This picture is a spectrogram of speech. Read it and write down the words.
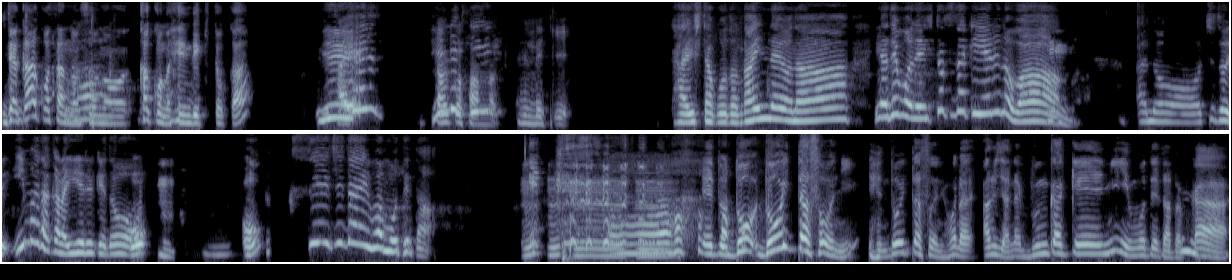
じゃあ、ガーコさんのその、過去の遍歴とか？ええはい。遍歴？ガーコさんの遍歴。大したことないんだよな。いや、でもね、一つだけ言えるのは、うん。あのーちょっと今だから言えるけど、お学お？生時代はモテた。うんうんうんあえっと、どう、どういった層に？どういった層に？ほら、あるじゃない？文化系にモテたとか、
